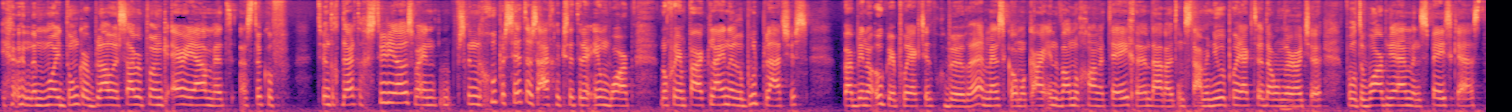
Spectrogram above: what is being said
een mooi donkerblauwe cyberpunk area met een stuk of 20, 30 studio's waarin verschillende groepen zitten. Dus eigenlijk zitten er in Warp nog weer een paar kleinere broedplaatsjes waarbinnen ook weer projecten gebeuren. En mensen komen elkaar in de wandelgangen tegen. En daaruit ontstaan weer nieuwe projecten. Daaronder had je bijvoorbeeld de Warp Jam en de Spacecast.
